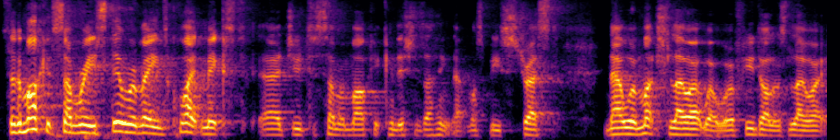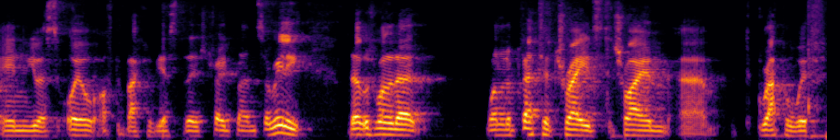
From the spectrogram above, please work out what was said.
so the market summary still remains quite mixed uh, due to summer market conditions. I think that must be stressed. Now we're much lower. Well, we're a few dollars lower in U.S. oil off the back of yesterday's trade plan. So really, that was one of the one of the better trades to try and um, grapple with.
